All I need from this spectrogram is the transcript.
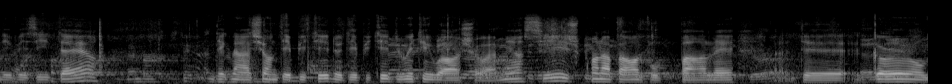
des visiteurs. Déclaration de député, le député de Whitty-Oshawa. Merci. Je prends la parole pour parler de Girls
